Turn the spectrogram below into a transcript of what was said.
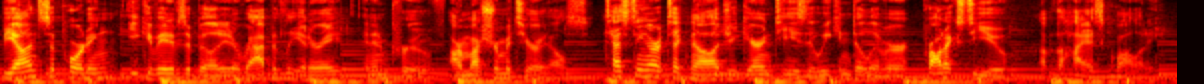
Beyond supporting Ecovative's ability to rapidly iterate and improve our mushroom materials, testing our technology guarantees that we can deliver products to you of the highest quality.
